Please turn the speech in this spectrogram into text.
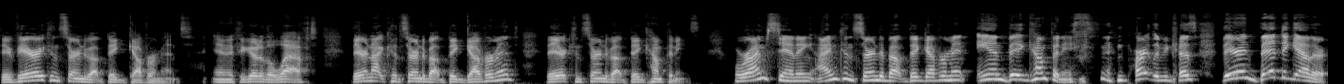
They're very concerned about big government. And if you go to the left, they're not concerned about big government. They are concerned about big companies. Where I'm standing, I'm concerned about big government and big companies. and partly because they're in bed together.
